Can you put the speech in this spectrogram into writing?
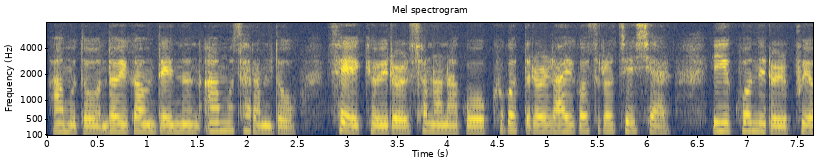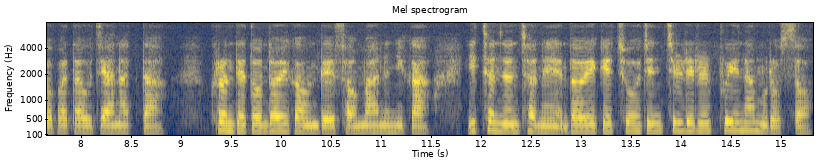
아무도 너희 가운데 있는 아무 사람도 새 교회를 선언하고 그것들을 나의 것으로 제시할 이 권위를 부여받아 오지 않았다. 그런데도 너희 가운데서 많은 이가 2000년 전에 너에게 주어진 진리를 부인함으로써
